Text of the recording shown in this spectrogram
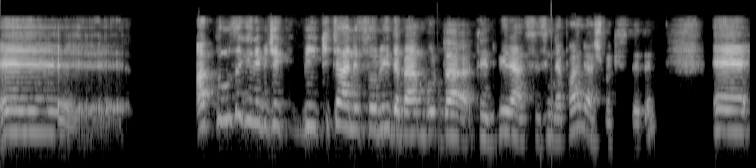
Eee aklımıza gelebilecek bir iki tane soruyu da ben burada tedbiren sizinle paylaşmak istedim. Ee,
